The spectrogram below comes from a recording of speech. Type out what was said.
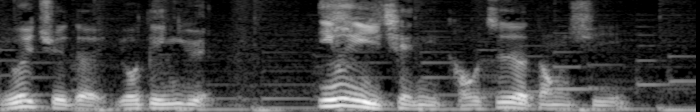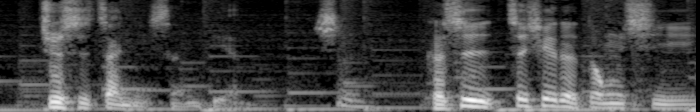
你会觉得有点远，因为以前你投资的东西就是在你身边，是。可是这些的东西，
